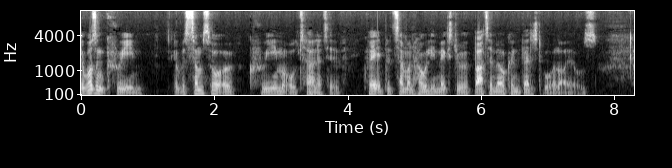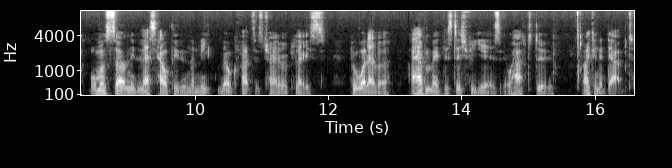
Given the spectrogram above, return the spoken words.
It wasn't cream. It was some sort of cream alternative, created with some unholy mixture of buttermilk and vegetable oils. Almost certainly less healthy than the meat milk fats it's trying to replace. But whatever. I haven't made this dish for years. It will have to do. I can adapt.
